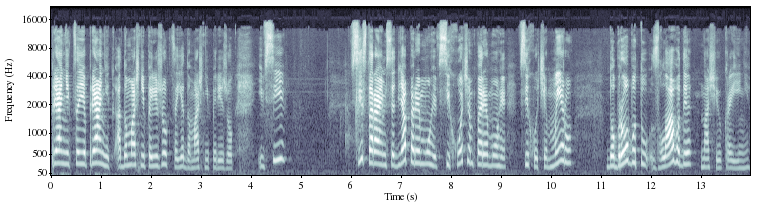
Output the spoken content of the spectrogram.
пряник це є пряник, а домашній пиріжок це є домашній пиріжок. І всі всі стараємося для перемоги, всі хочемо перемоги, всі хочемо миру, добробуту, злагоди нашій Україні.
